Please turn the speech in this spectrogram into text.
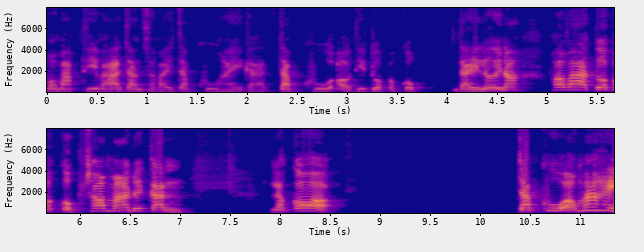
บ่มักที่ว่าอาจารย์สวัยจับคู่ให้ก็จับคู่เอาที่ตัวประกบได้เลยเนาะเพราะว่าตัวประกบชอบมาด้วยกัน แล้วก็ จับคู่ออกมาให้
